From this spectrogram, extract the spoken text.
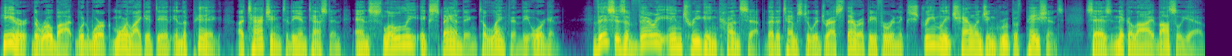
Here, the robot would work more like it did in the pig, attaching to the intestine and slowly expanding to lengthen the organ. This is a very intriguing concept that attempts to address therapy for an extremely challenging group of patients, says Nikolai Vasilyev,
